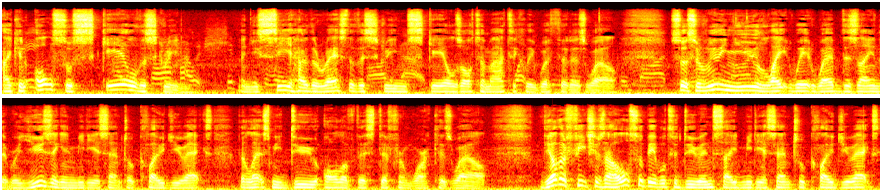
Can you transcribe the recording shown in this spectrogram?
I can also scale the screen and you see how the rest of the screen scales automatically with it as well. So it's a really new lightweight web design that we're using in Media Central Cloud UX that lets me do all of this different work as well. The other features I'll also be able to do inside Media Central Cloud UX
